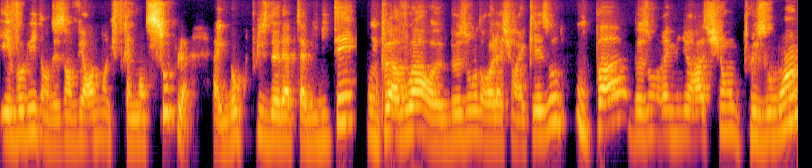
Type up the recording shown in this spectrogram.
évoluer dans des environnements extrêmement souples, avec beaucoup plus d'adaptabilité. On peut avoir euh, besoin de relations avec les autres ou pas, besoin de rémunération plus ou moins.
